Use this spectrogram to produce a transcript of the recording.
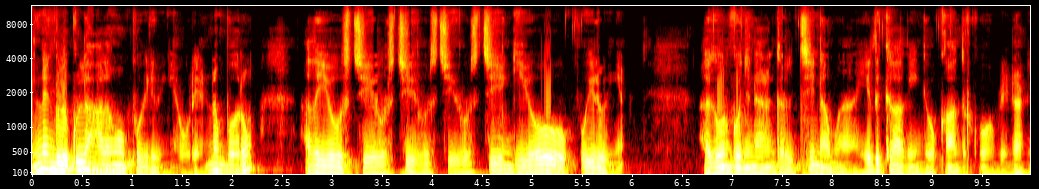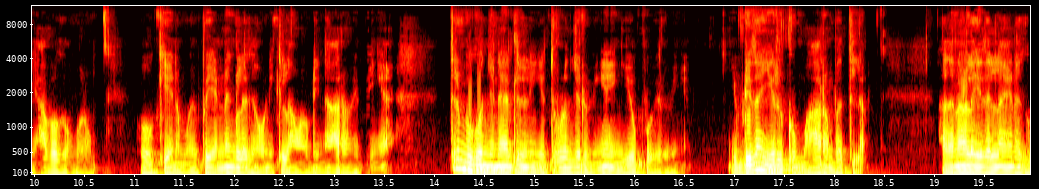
எண்ணங்களுக்குள்ளே ஆழமாக போயிடுவீங்க. ஒரு எண்ணம் வரும் அதை யோசித்து யோசித்து யோசித்து யோசித்து எங்கேயோ போயிடுவீங்க அதுக்கப்புறம் கொஞ்ச நேரம் கழித்து நம்ம எதுக்காக இங்கே உட்காந்துருக்கோம் அப்படின்ற ஞாபகம் வரும். ஓகே நம்ம இப்போ எண்ணங்களை கவனிக்கலாம் அப்படின்னு ஆரம்பிப்பீங்க. திரும்ப கொஞ்சம் நேரத்தில் நீங்கள் தொலைஞ்சிருவீங்க எங்கேயோ போயிடுவீங்க இப்படி தான் இருக்கும் ஆரம்பத்தில். அதனால் இதெல்லாம் எனக்கு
